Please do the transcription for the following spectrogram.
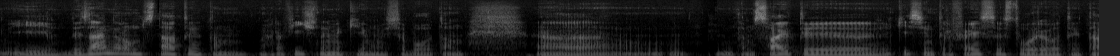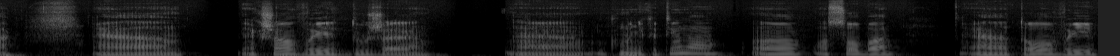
і дизайнером стати, там графічним якимось, або там, е, там сайти, якісь інтерфейси створювати. Так. Е, Якщо ви дуже е, комунікативна е, особа, е, то ви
